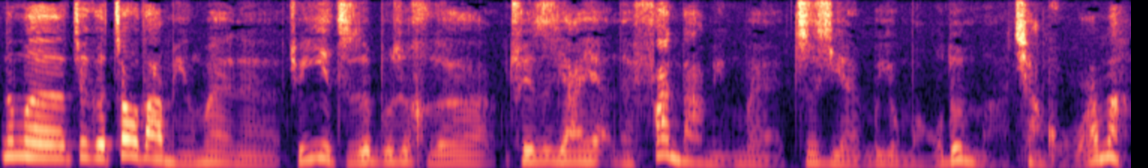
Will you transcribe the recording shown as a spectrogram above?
那么这个赵大明白呢，就一直不是和崔志佳演的范大明白之间不有矛盾吗？抢活嘛，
